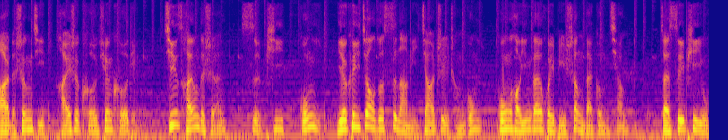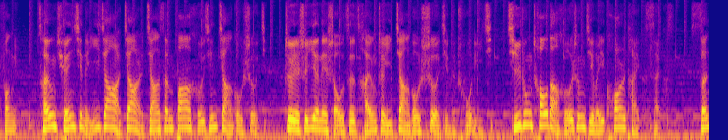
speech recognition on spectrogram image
二的升级还是可圈可点，其采用的是 N 四 P 工艺，也可以叫做四纳米加制程工艺，功耗应该会比上代更强。在 CPU 方面，采用全新的一加二加二加三八核心架构设计，这也是业内首次采用这一架构设计的处理器，其中超大核升级为 Cortex X。三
